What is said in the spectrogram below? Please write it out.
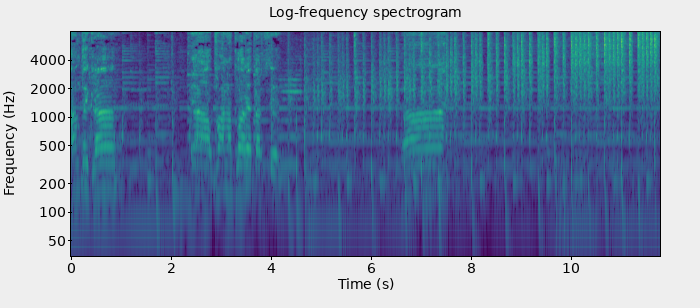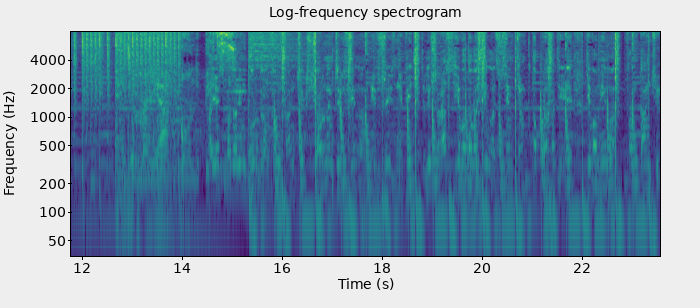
андеграунд Я два на два рекордсы А есть под Оренбургом фонтанчик с черным дельфином И в жизни видеть лишь раз его доводилось Всем тем, кто проходили его мимо. Фонтанчик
